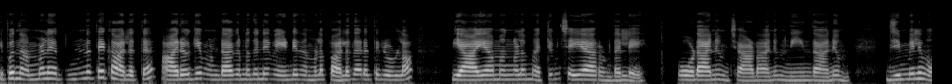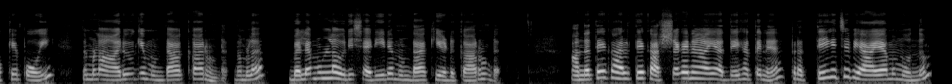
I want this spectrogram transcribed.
ഇപ്പൊ നമ്മൾ ഇന്നത്തെ കാലത്ത് ആരോഗ്യം ഉണ്ടാകുന്നതിന് വേണ്ടി നമ്മൾ പലതരത്തിലുള്ള വ്യായാമങ്ങളും മറ്റും ചെയ്യാറുണ്ടല്ലേ? ഓടാനും ചാടാനും നീന്താനും ജിമ്മിലും ഒക്കെ പോയി നമ്മൾ ആരോഗ്യം ഉണ്ടാക്കാറുണ്ട്. നമ്മൾ ബലമുള്ള ഒരു ശരീരം ഉണ്ടാക്കിയെടുക്കാറുണ്ട്. അന്നത്തെ കാലത്തെ കർഷകനായ അദ്ദേഹത്തിന് പ്രത്യേകിച്ച് വ്യായാമമൊന്നും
